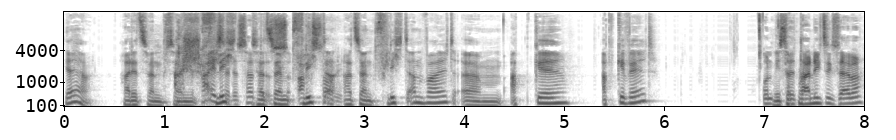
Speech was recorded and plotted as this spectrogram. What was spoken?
Ja, ja. Hat jetzt seinen, seinen, Scheiße, Pflicht, hat- hat seinen, ach, Pflicht, hat seinen Pflichtanwalt ähm, abge, abgewählt. Und verteidigt sich selber?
